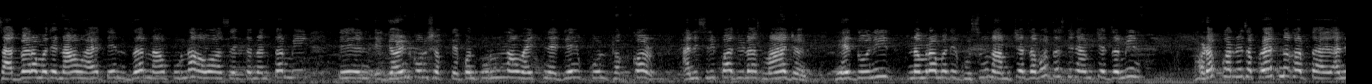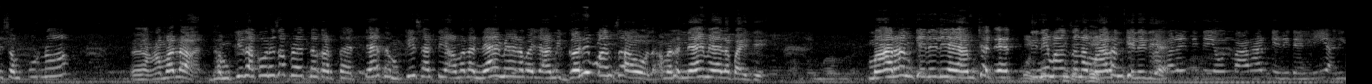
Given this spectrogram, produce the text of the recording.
सातबारामध्ये नाव आहे ते जर नाव पूर्ण हवं असेल तर नंतर मी ते जॉईन करू शकते पण पूर्ण नाव माहिती नाही. जे कोण ठक्कर आणि श्रीपाद विलास महाजन हे दोन्ही नंबरामध्ये घुसून आमच्या जबरदस्तीने आमच्या जमीन हडप करण्याचा प्रयत्न करत आहेत आणि संपूर्ण आम्हाला धमकी दाखवण्याचा प्रयत्न करतायत. त्या धमकीसाठी आम्हाला न्याय मिळायला पाहिजे. आम्ही गरीब माणसं आहोत. आम्हाला न्याय मिळायला पाहिजे. मारहाण केलेली आहे. आमच्या त्या तिन्ही माणसांना मारहाण केलेली आहे. आम्हाला तिथे येऊन मारहाण केली त्यांनी आणि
